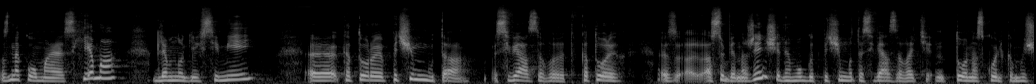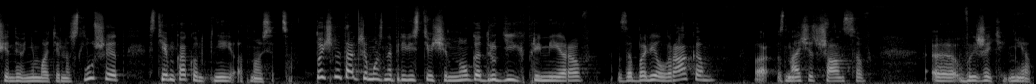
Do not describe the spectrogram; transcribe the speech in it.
знакомая схема для многих семей, э, которые почему-то связывают, в которых особенно женщины могут почему-то связывать то, насколько мужчина внимательно слушает, с тем, как он к ней относится. Точно так же можно привести очень много других примеров. Заболел раком, а, значит шансов э, выжить нет.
